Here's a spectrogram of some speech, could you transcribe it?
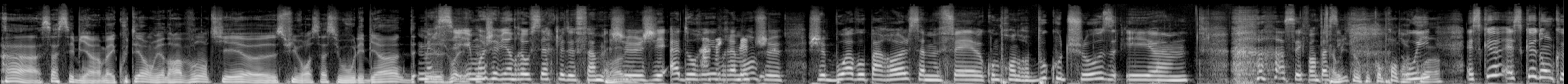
Ah, ça c'est bien. Bah écoutez, on viendra volontiers euh, suivre ça si vous voulez bien. D- Merci. vois- Et moi, je viendrai au cercle de femmes. Ouais, Je- J'ai adoré, Avec vraiment. Je, je bois vos paroles. Ça me fait euh, comprendre beaucoup de choses. Et euh, c'est Ah fantastique. oui, ça vous fait comprendre Oui. quoi Est-ce que, est-ce que donc.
